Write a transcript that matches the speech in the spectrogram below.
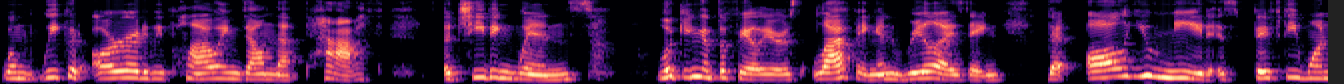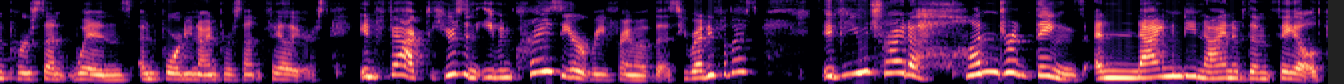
when we could already be plowing down that path achieving wins looking at the failures, laughing, and realizing that all you need is 51% wins and 49% failures. In fact, here's an even crazier reframe of this. You ready for this? If you tried 100 things and 99 of them failed,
